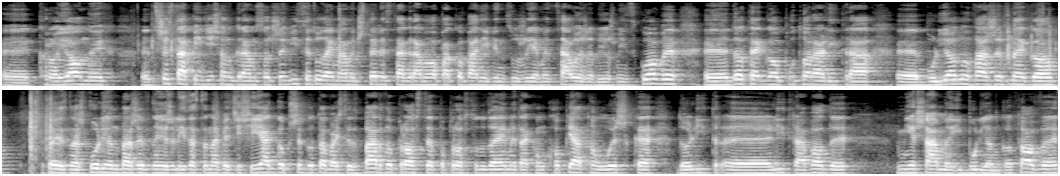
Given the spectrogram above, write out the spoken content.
e, krojonych, e, 350 gram soczewicy, tutaj mamy 400 gram opakowanie, więc użyjemy całe, żeby już mieć z głowy. Do tego 1,5 litra bulionu warzywnego. To jest nasz bulion warzywny. Jeżeli zastanawiacie się, jak go przygotować, to jest bardzo proste. Po prostu dodajemy taką kopiatą łyżkę do litr, e, litra wody. Mieszamy i bulion gotowy.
